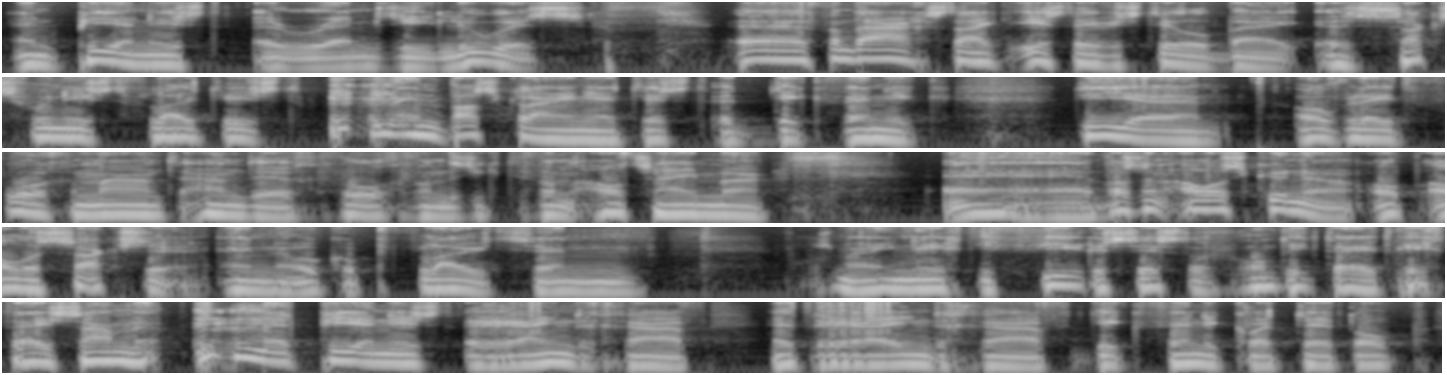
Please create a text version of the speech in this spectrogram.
en pianist Ramsey Lewis. Uh, vandaag sta ik eerst even stil bij saxofonist, fluitist en basklarinetist Dick Vennick. Die overleed vorige maand aan de gevolgen van de ziekte van Alzheimer. Uh, was een alleskunner op alle saxen en ook op fluit. En volgens mij in 1964 rond die tijd richt hij samen met pianist Rijn de Graaf... het Rijn de Graaf Dick Vennick kwartet op.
